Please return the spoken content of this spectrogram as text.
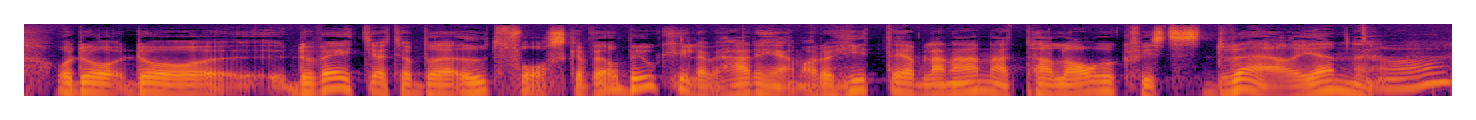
Och då, då, då vet jag att jag började utforska vår bokhylla vi hade hemma. Då hittade jag bland annat Per Lagerkvists Dvärgen. Ja.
